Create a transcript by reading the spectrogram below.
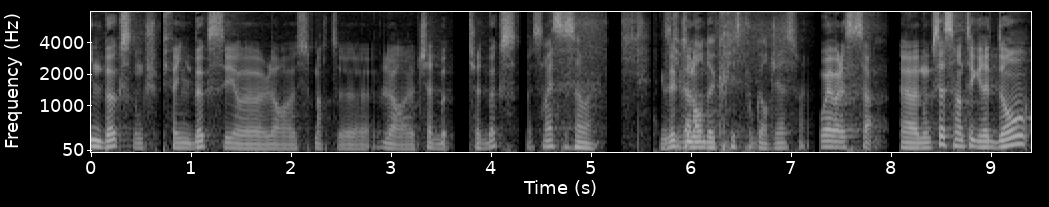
Inbox. Donc, Shopify Inbox, c'est leur smart, leur chatbo- chatbox. Ouais, c'est ça, ouais. Exactement. De Crisp ou Gorgias, ouais. Ouais, voilà, c'est ça. Donc ça, c'est intégré dedans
